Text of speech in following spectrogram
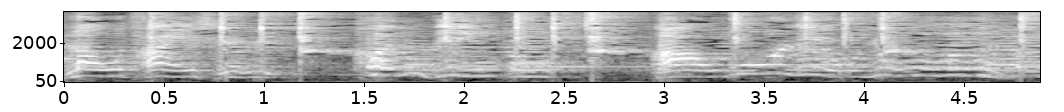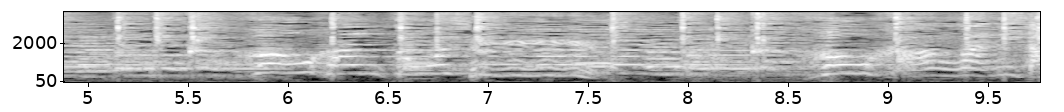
老太师肯定告我刘墉，好汉做事好汉当，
